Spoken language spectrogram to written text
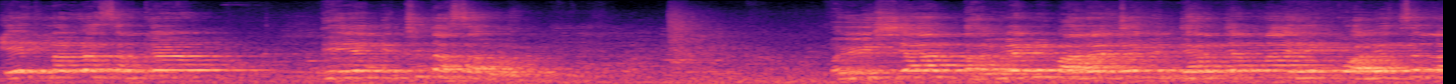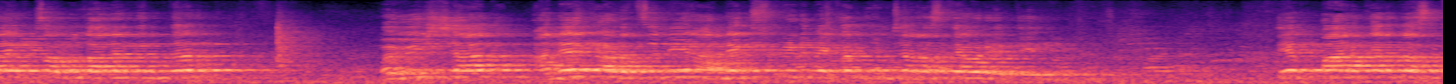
एकलव्यासारखं ध्येय निश्चित असावं. भविष्यात दहावी आणि बाराच्या विद्यार्थ्यांना हे कॉलेजचं लाईफ चालू झाल्यानंतर भविष्यात अनेक अडचणी अनेक स्पीड ब्रेकर तुमच्या रस्त्यावर येतील. ते पार करत असतात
